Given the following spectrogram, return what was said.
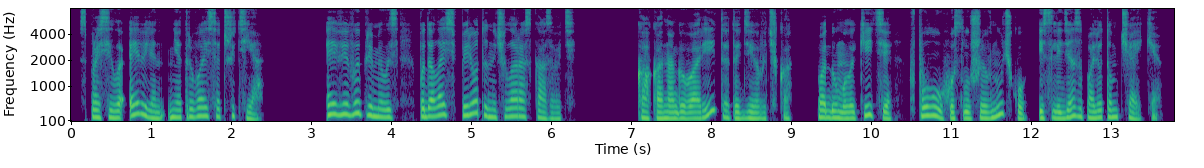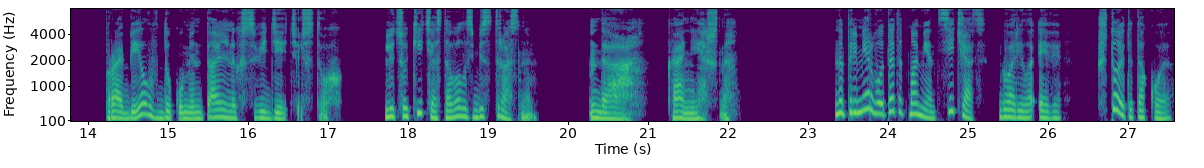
— спросила Эвелин, не отрываясь от шитья. Эви выпрямилась, подалась вперед и начала рассказывать. «Как она говорит, эта девочка», — подумала Кити, вполуху слушая внучку и следя за полетом чайки. «Пробел в документальных свидетельствах». Лицо Кити оставалось бесстрастным. «Да, конечно». «Например, вот этот момент, сейчас», — говорила Эви. «Что это такое?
